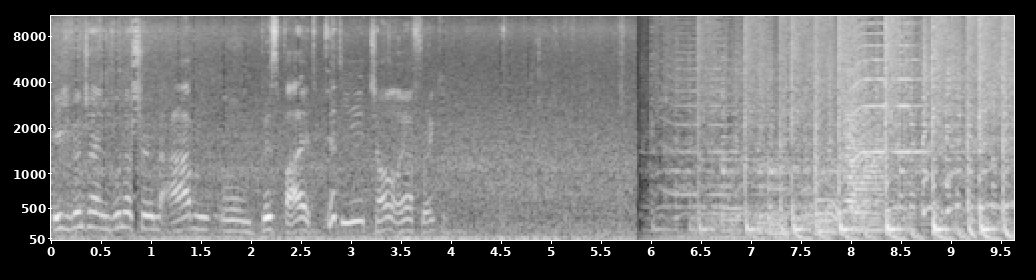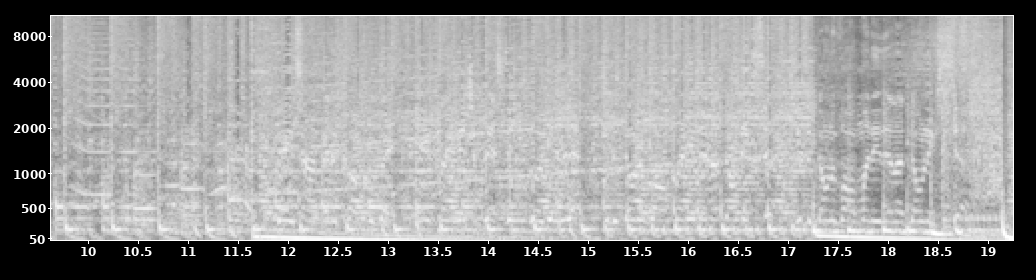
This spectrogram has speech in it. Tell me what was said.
Ich wünsche einen wunderschönen Abend und bis bald. Fitti, ciao, euer Frankie. money that I don't accept.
